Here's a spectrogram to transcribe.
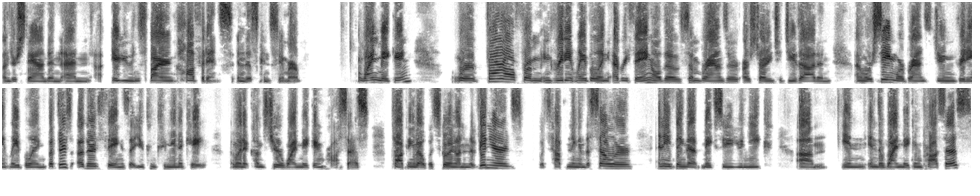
understand and, and uh, are you inspiring confidence in this consumer? Winemaking, we're far off from ingredient labeling everything, although some brands are, are starting to do that and, and we're seeing more brands doing ingredient labeling. But there's other things that you can communicate when it comes to your winemaking process, talking about what's going on in the vineyards, what's happening in the cellar, anything that makes you unique um, in, in the winemaking process.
